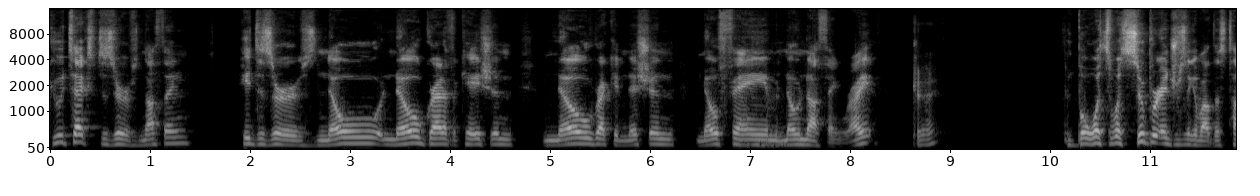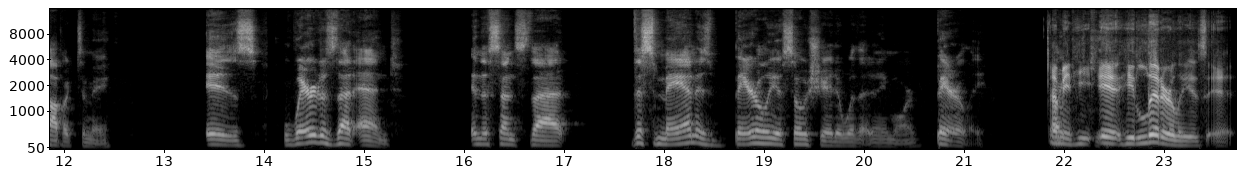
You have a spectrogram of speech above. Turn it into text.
Gootecks deserves nothing. He deserves no no gratification, no recognition, no fame, Mhm. no nothing, right? Okay. But what's what's super interesting about this topic to me is where does that end? In the sense that this man is barely associated with it anymore. Barely. I Like, mean, he i he literally is it.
